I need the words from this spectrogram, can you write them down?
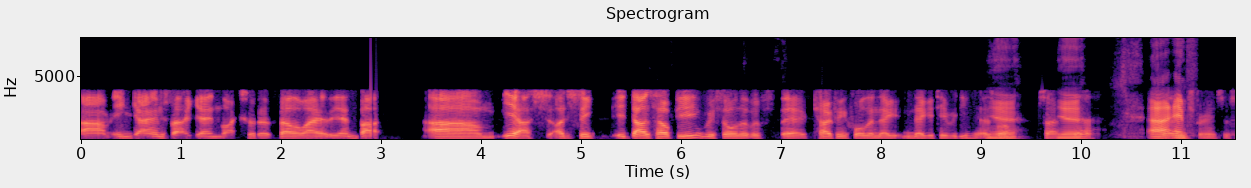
um, in games, but again, like sort of fell away at the end. But um, yeah, I just think it does help you with all that with uh, coping for all the neg- negativity as yeah. well. So yeah. yeah. Uh, and, experiences.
